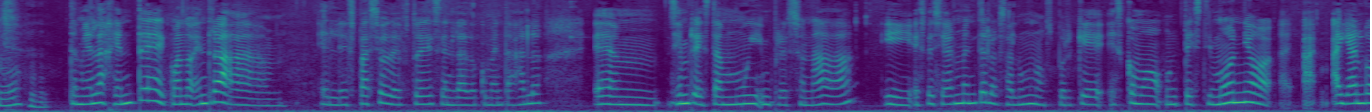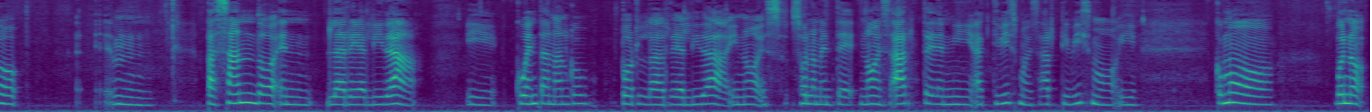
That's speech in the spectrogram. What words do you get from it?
¿no? También la gente cuando entra a el espacio de ustedes en la documental em, siempre está muy impresionada y especialmente los alumnos porque es como un testimonio, hay algo em, pasando en la realidad y cuentan algo por la realidad y no es solamente, no es arte ni activismo, es activismo y como, bueno,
